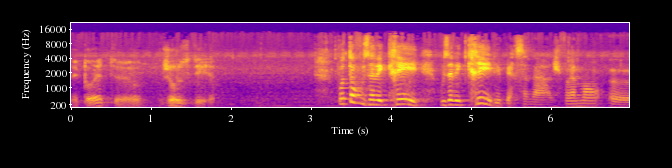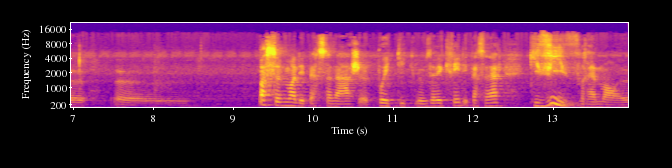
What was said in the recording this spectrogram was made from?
Mais poète, euh, j'ose dire. Pourtant, vous avez créé, vous avez créé des personnages vraiment, euh, euh, pas seulement des personnages poétiques, mais vous avez créé des personnages qui vivent vraiment. euh.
